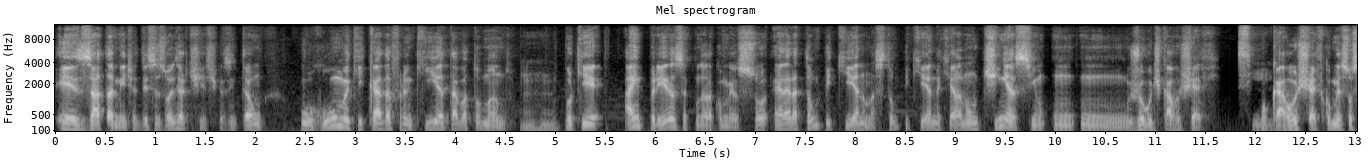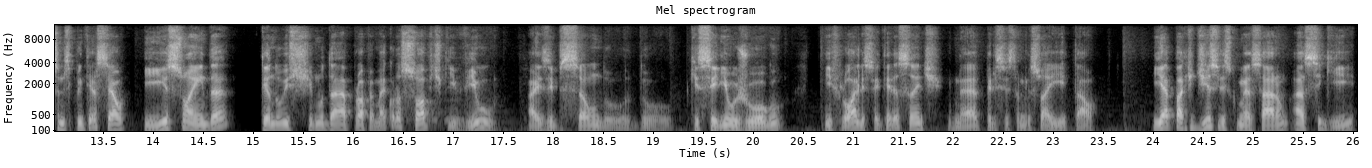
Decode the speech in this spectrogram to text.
Exatamente, as decisões artísticas. Então, o rumo que cada franquia estava tomando. Uhum. Porque a empresa, quando ela começou, ela era tão pequena, mas tão pequena, que ela não tinha assim um, um jogo de carro-chefe. O carro-chefe começou sendo Splinter Cell. E isso ainda tendo o estímulo da própria Microsoft, que viu a exibição do, do que seria o jogo e falou: olha, isso é interessante, né? Persistam nisso aí e tal. E a partir disso eles começaram a seguir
